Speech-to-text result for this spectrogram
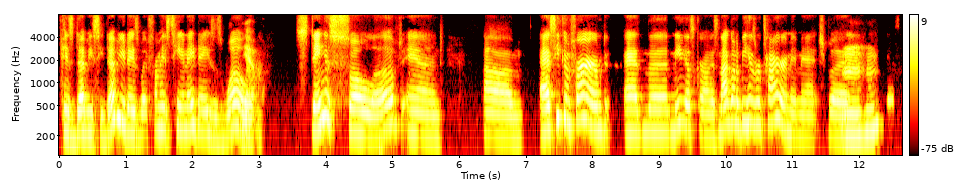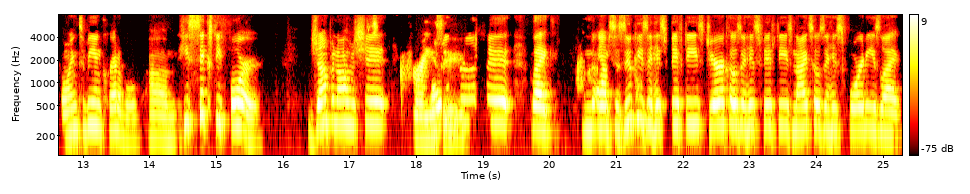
his WCW days, but from his TNA days as well. Yeah. Like, Sting is so loved, and um as he confirmed at the media scrum, it's not going to be his retirement match, but mm-hmm. it's going to be incredible. Um, he's 64, jumping off of shit, crazy shit. Like um, Suzuki's in his 50s, Jericho's in his 50s, Naito's in his 40s. Like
